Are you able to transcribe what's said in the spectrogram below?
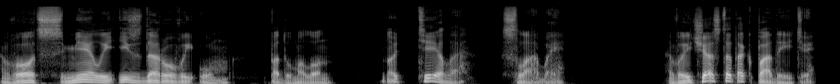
Вот смелый и здоровый ум, подумал он, но тело слабое. Вы часто так падаете?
